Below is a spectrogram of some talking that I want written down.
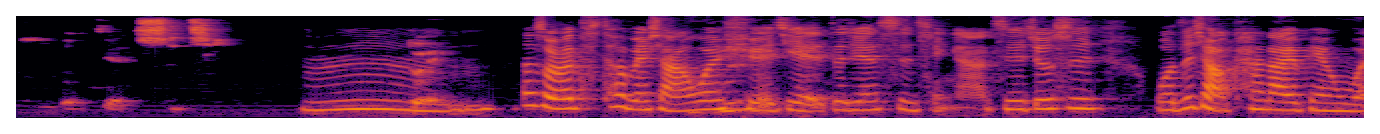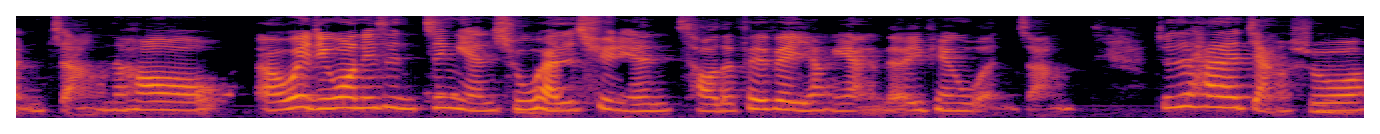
一的一件事情。嗯，对。那时候特别想要问学姐这件事情啊，其实就是我之前有看到一篇文章，然后呃，我已经忘记是今年初还是去年炒得沸沸扬扬的一篇文章，就是他在讲说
